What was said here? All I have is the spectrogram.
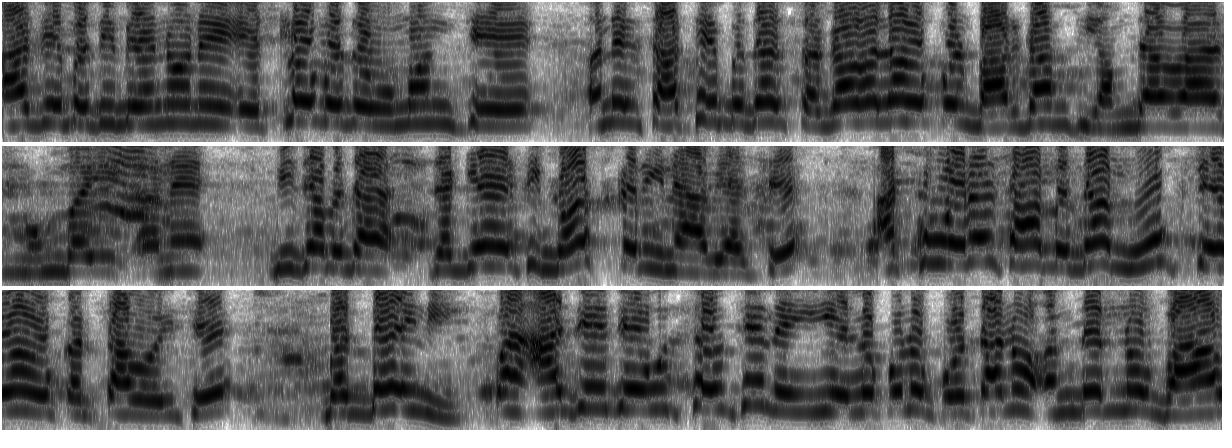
આજે બધી બહેનોને એટલો બધો ઉમંગ છે અને સાથે બધા સગાવાલાઓ પણ બહારગામથી અમદાવાદ, મુંબઈ અને બીજા બધા જગ્યાએથી બસ કરીને આવ્યા છે. આખું વર્ષ આ બધા મૂક સેવાઓ કરતા હોય છે, બધાયની. પણ આજે જે ઉત્સવ છે ને એ લોકોનો પોતાનો અંદરનો ભાવ,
